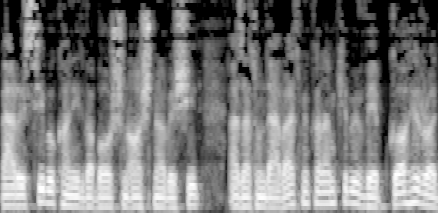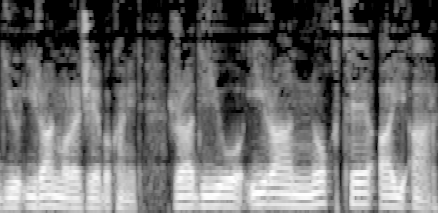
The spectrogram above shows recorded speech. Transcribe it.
بررسی بکنید و باشون آشنا بشید ازتون دعوت می‌کنم که به وبگاه رادیو ایران مراجعه بکنید. رادیو ایران نقطه آی آر.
